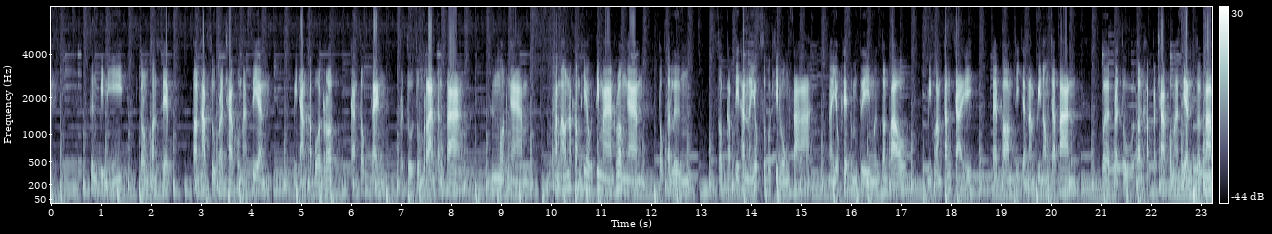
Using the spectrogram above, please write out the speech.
2557 ซึ่งปีนี้ตรงคอนเซปต์ต้อนรับสู่ประชาคมอาเซียน มีทั้งขบวนรถ การตกแต่ง ประตูซุ้มร้านต่างๆซึ่งงดงามทำเอานักท่องเที่ยวที่มาร่วมงานตกตะลึง สมกับที่ท่านนายกสุภคินวงศา นายกเทศมนตรีเมืองต้นเปา มีความตั้งใจ และพร้อมที่จะนำพี่น้องชาวบ้าน เปิดประตูต้อนรับประชาคมอาเซียนตัวครับ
